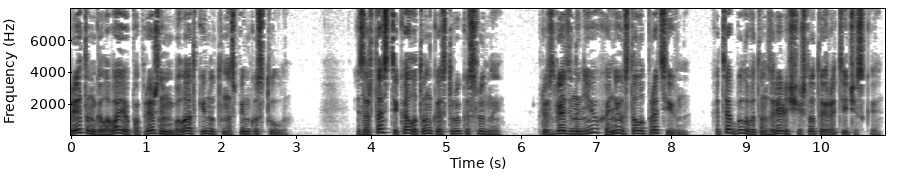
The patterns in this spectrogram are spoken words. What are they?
При этом голова ее по-прежнему была откинута на спинку стула. Изо рта стекала тонкая струйка слюны. При взгляде на нее Ханию стало противно, хотя было в этом зрелище что-то эротическое.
